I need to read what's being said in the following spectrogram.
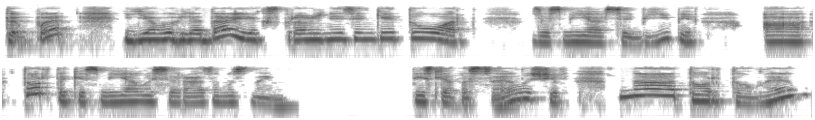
Тепер я виглядаю як справжнісінький торт, засміявся Бібі, а тортики сміялися разом із ним. Після веселощів на Тортоленд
